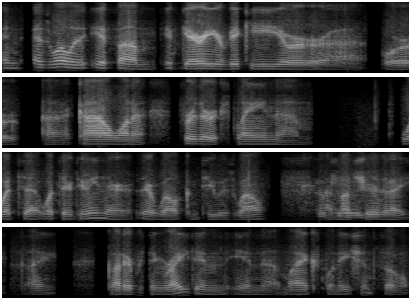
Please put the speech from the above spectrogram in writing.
And as well as if um, if Gary or Vicki or uh, or Kyle want to further explain um, what uh, what they're doing, they're they're welcome to as well. Okay, I'm not sure go. that I, I got everything right in in uh, my explanation. So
